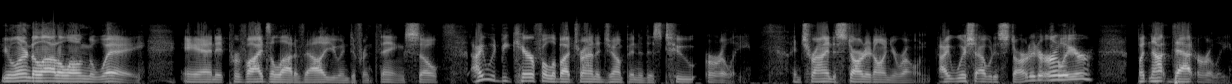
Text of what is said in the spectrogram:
you learned a lot along the way, and it provides a lot of value in different things. So I would be careful about trying to jump into this too early and trying to start it on your own. I wish I would have started earlier, but not that early.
